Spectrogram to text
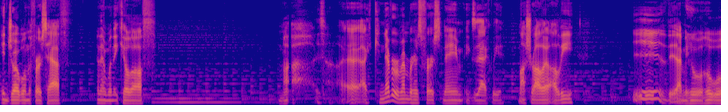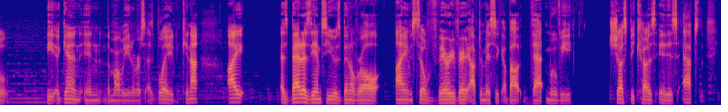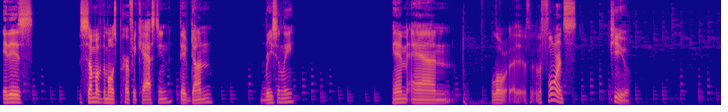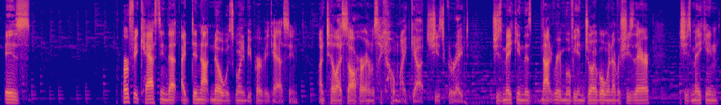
enjoyable in the first half, and then when they killed off, my, I, I can never remember his first name exactly. Mahershala Ali. I mean, who who will be again in the Marvel universe as Blade? Cannot. I, as bad as the MCU has been overall, I am still very very optimistic about that movie, just because it is abs- It is some of the most perfect casting they've done recently. Him and uh, Florence Pugh is perfect casting that I did not know was going to be perfect casting until I saw her and was like, oh my god, she's great. She's making this not great movie enjoyable whenever she's there. She's making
